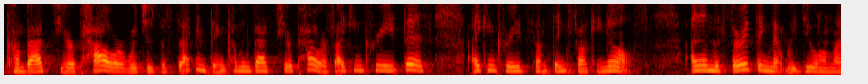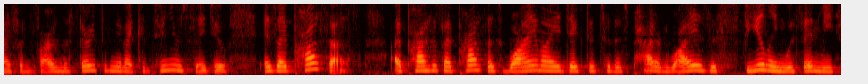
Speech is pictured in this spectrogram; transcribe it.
come back to your power, which is the second thing, coming back to your power. If I can create this, I can create something fucking else. And then the third thing that we do on Life on Fire, and the third thing that I continuously do, is I process. I process, I process. Why am I addicted to this pattern? Why is this feeling within me?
